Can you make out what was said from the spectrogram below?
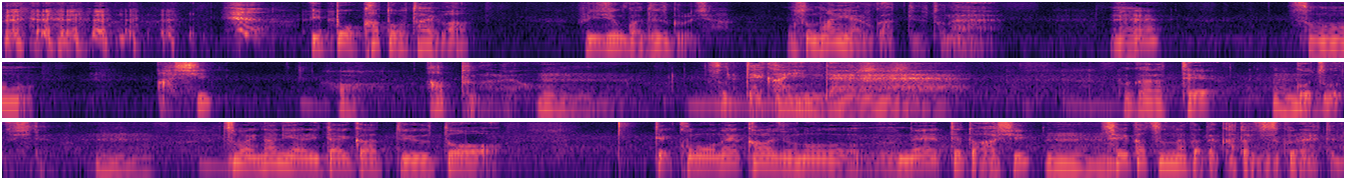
一方加藤大は藤純子が出てくるじゃん。そう何やるかっていうとねねその足？アップなのよ、そうでかいんだよね。それから手ゴツゴツしてるの、つまり何やりたいかっていうと手このね彼女の、ね、手と足、生活の中で形作られてる、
